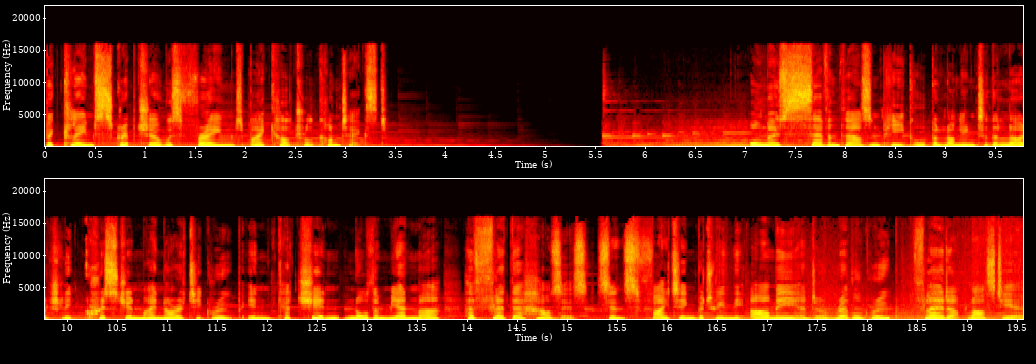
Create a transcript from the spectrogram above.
but claimed Scripture was framed by cultural context. Almost 7,000 people belonging to the largely Christian minority group in Kachin, northern Myanmar, have fled their houses since fighting between the army and a rebel group flared up last year.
